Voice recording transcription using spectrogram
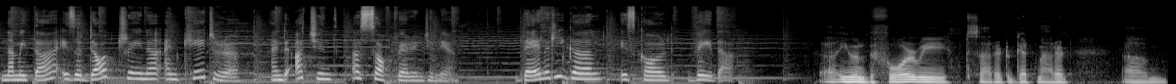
Namita is a dog trainer and caterer, and Achint a software engineer. Their little girl is called Veda. Uh, even before we decided to get married, um,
